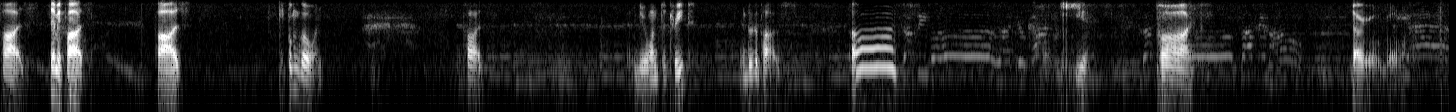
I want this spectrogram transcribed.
Paws. Sammy, paws. Paws. Keep them going. Paws. Do you want the treat? And do the paws. Paws. Yeah. Paws. There you go.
